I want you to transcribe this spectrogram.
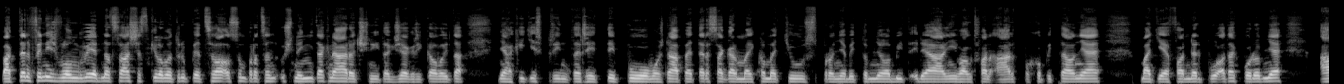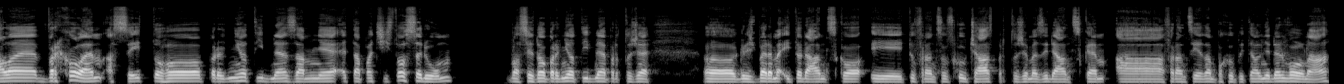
Pak ten finish v Longvy 1,6 km, 5,8% už není tak náročný, takže jak říkal Vojta, nějaký ti sprinteři typu možná Peter Sagan, Michael Matthews, pro ně by to mělo být ideální, Wout van Aert pochopitelně, Matěj van der Poel a tak podobně podobně, ale vrcholem asi toho prvního týdne za mě je etapa číslo 7, vlastně toho prvního týdne, protože uh, když bereme i to Dánsko, i tu francouzskou část, protože mezi Dánskem a Francií je tam pochopitelně den volná.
